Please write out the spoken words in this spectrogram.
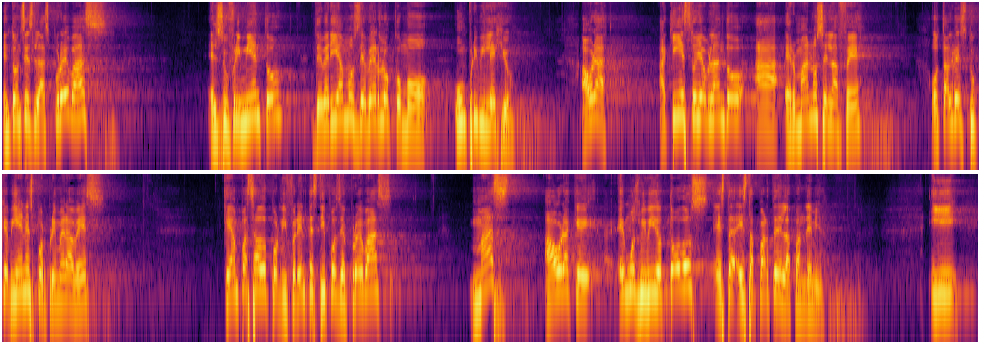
Entonces las pruebas, el sufrimiento, deberíamos de verlo como un privilegio. Ahora, aquí estoy hablando a hermanos en la fe, o tal vez tú que vienes por primera vez, que han pasado por diferentes tipos de pruebas, más ahora que hemos vivido todos esta, esta parte de la pandemia. Y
